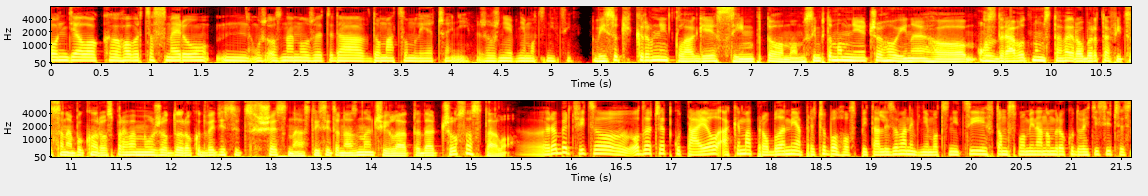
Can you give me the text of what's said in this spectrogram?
pondelok hovorca Smeru mm, už oznámil, že teda v domácom liečení, že už nie v nemocnici. Vysoký krvný tlak je symptómom, symptómom niečoho iného. O zdravotnom stave Roberta Fica sa napokon rozprávame už od roku 2016. Ty si to naznačila, teda čo sa stalo? Robert Fico od začiatku tajil, aké má problémy a prečo bol hospitalizovaný v nemocnici. V tom spomínanom roku 2016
